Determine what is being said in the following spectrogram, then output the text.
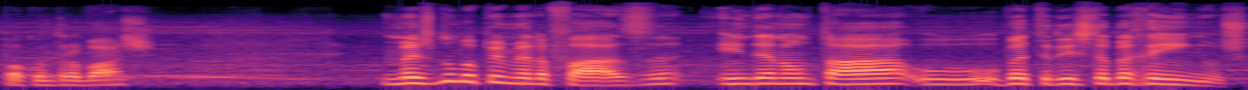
para o contrabaixo, mas numa primeira fase ainda não está o, o baterista Barrinhos,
